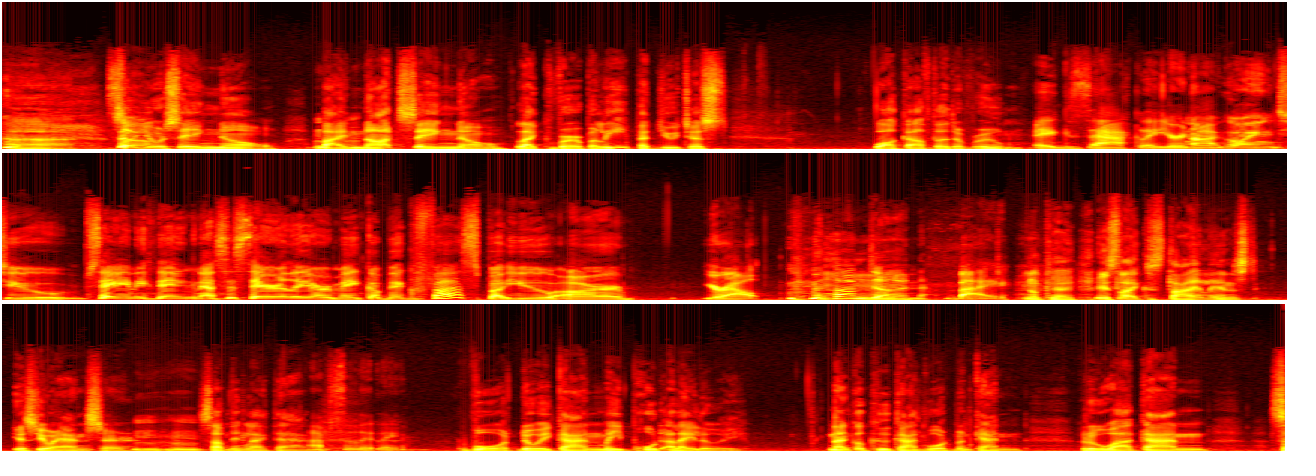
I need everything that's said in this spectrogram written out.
so, So- Mm-hmm. you're saying no by not saying no like verbally but you just walk out of the room Exactly. You're not going to say anything necessarily or make a big fuss, but you are, you're out. I'm done. Bye. okay it's like silence is your answer Mm-hmm. something like that Absolutely. โหวตโดยการไม่พูดอะไรเลย นั่นก็คือการโหวตเหมือนกัน หรือว่าการแส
